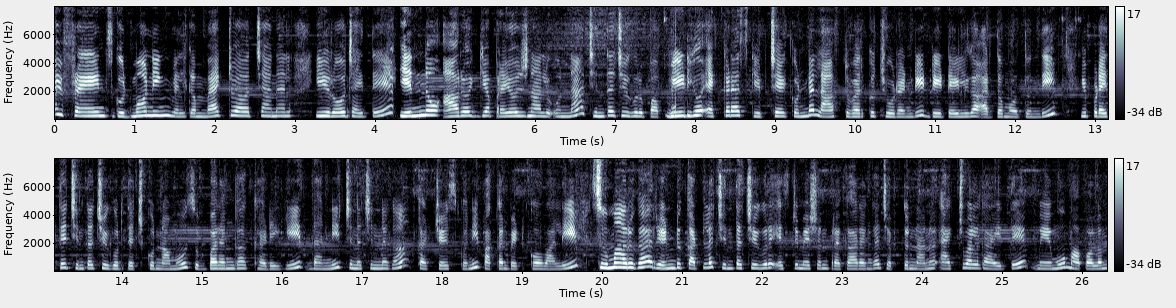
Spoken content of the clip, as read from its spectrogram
Hi friends good morning. Welcome back to our channel. ఈ రోజైతే ఎన్నో ఆరోగ్య ప్రయోజనాలు ఉన్న చింత చిగురు పప్పు వీడియో ఎక్కడా స్కిప్ చేయకుండా లాస్ట్ వరకు చూడండి. డీటెయిల్గా అర్థమవుతుంది. ఇప్పుడైతే చింత చిగురు తెచ్చుకున్నాము. శుభ్రంగా కడిగి దాన్ని చిన్న చిన్నగా కట్ చేసుకొని పక్కన పెట్టుకోవాలి. సుమారుగా రెండు కట్ల చింత చిగురు ఎస్టిమేషన్ ప్రకారంగా చెప్తున్నాను. యాక్చువల్గా అయితే మేము మా పొలం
